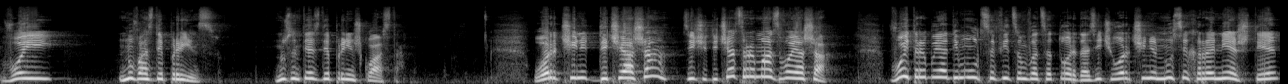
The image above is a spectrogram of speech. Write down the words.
voi nu v-ați deprins. Nu sunteți deprinși cu asta. Oricine, de ce așa? Zice, de ce ați rămas voi așa? Voi trebuia de mult să fiți învățători, dar zice, oricine nu se hrănește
